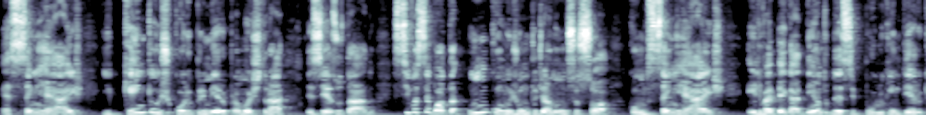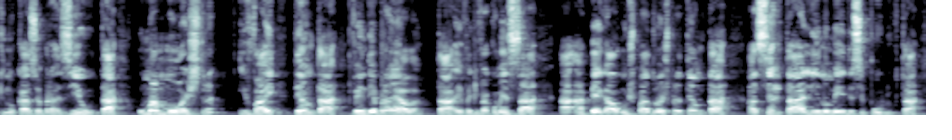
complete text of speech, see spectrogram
é 100 reais e quem que eu escolho primeiro para mostrar esse resultado? Se você bota um conjunto de anúncios só com 100 reais, ele vai pegar dentro desse público inteiro, que no caso é Brasil, tá? Uma amostra e vai tentar vender para ela, tá? Ele vai começar a, a pegar alguns padrões para tentar acertar ali no meio desse público, tá?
